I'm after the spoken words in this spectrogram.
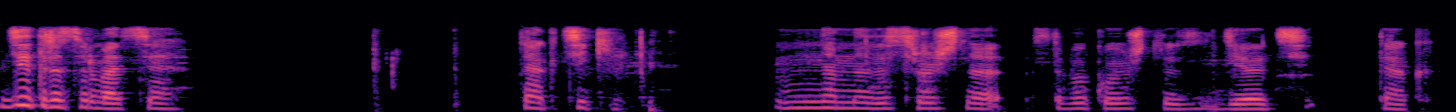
Где трансформация? Так, Тики. Нам надо срочно с тобой кое-что сделать. Так.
